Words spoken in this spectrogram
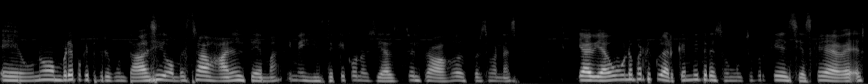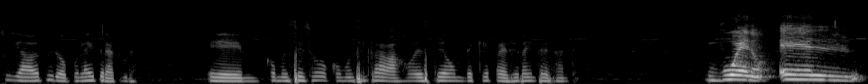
un hombre, porque te preguntaba si hombres trabajaban el tema y me dijiste que conocías el trabajo de dos personas. Y había uno particular que me interesó mucho porque decías que había estudiado el piropo en la literatura. Eh, ¿Cómo es eso? ¿Cómo es el trabajo de este hombre que parece tan interesante? Bueno, el,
